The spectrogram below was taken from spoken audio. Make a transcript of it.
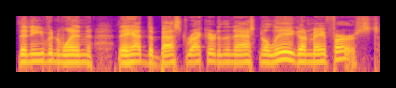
than even when they had the best record in the National League on May 1st.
